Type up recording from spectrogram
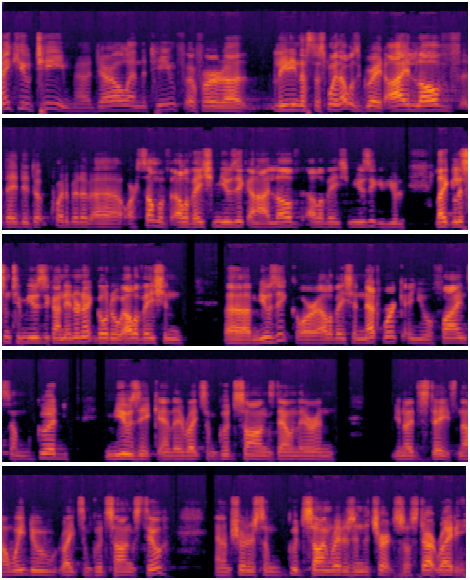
thank you, team, uh, Daryl and the team for, for uh, leading us this morning. That was great. I love they did quite a bit of uh, or some of Elevation music, and I love Elevation music. If you like listen to music on internet, go to Elevation uh, Music or Elevation Network, and you'll find some good music. And they write some good songs down there in United States. Now we do write some good songs too, and I'm sure there's some good songwriters in the church. So start writing.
